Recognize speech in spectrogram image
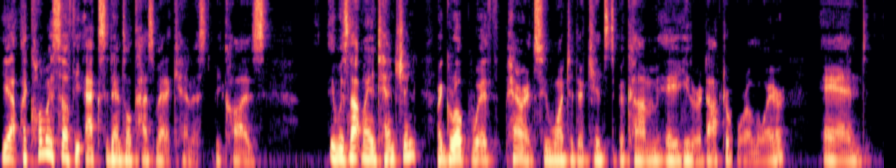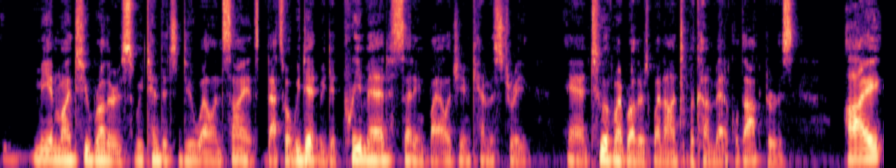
Yeah, I call myself the accidental cosmetic chemist because it was not my intention. I grew up with parents who wanted their kids to become a either a doctor or a lawyer, and me and my two brothers, we tended to do well in science. That's what we did. We did pre med, studying biology and chemistry, and two of my brothers went on to become medical doctors. I,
